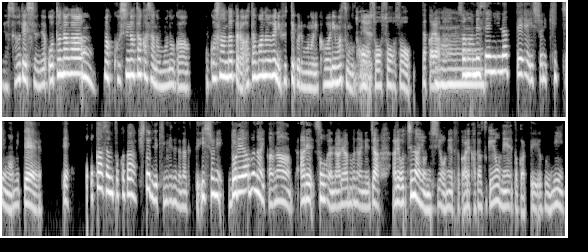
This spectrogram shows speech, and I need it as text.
いや、そうですよね。大人が、うん。まあ、腰の高さのものが、お子さんだったら頭の上に降ってくるものに変わりますもんそうね。そうそうそう。だから、うんその目線になって一緒にキッチンを見て、で、お母さんとかが一人で決めるんじゃなくて、一緒にどれ危ないかな？あれ、そうやね、あれ危ないね。じゃあ、あれ落ちないようにしようねとか、あれ片付けようねとかっていうふうに、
